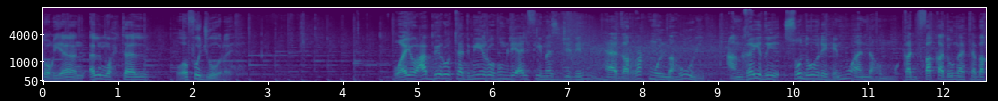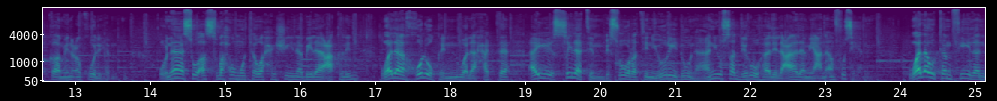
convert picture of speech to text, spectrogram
طغيان المحتل وفجوره. ويعبر تدميرهم لألف مسجد هذا الرقم المهول عن غيظ صدورهم وأنهم قد فقدوا ما تبقى من عقولهم. أناس أصبحوا متوحشين بلا عقل ولا خلق ولا حتى أي صلة بصورة يريدون أن يصدروها للعالم عن أنفسهم. ولو تمثيلا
